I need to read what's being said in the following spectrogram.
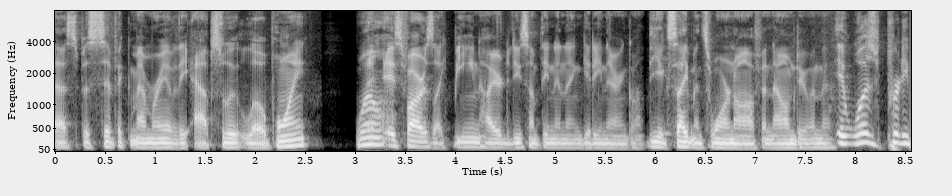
a specific memory of the absolute low point? Well, as far as like being hired to do something and then getting there and going, the excitement's worn off, and now I'm doing this. it was pretty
